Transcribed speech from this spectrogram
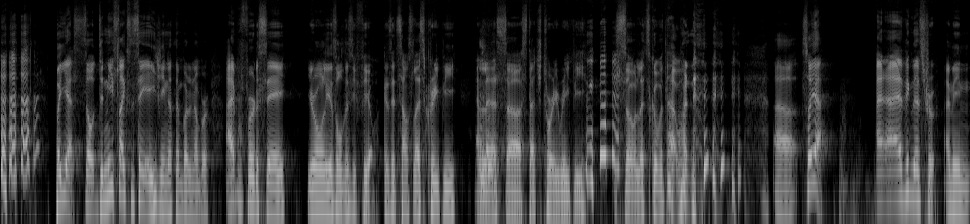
but yes, so Denise likes to say age ain't nothing but a number. I prefer to say you're only as old as you feel because it sounds less creepy and less uh, statutory rapey. so let's go with that one. uh, so yeah, I, I think that's true. I mean,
